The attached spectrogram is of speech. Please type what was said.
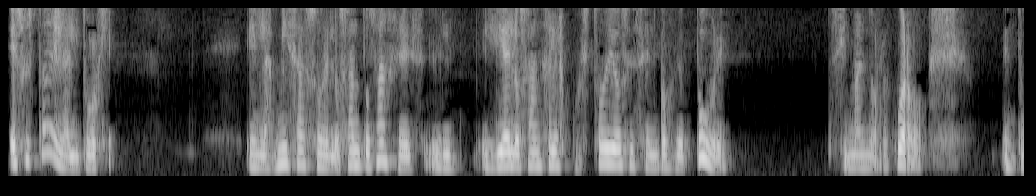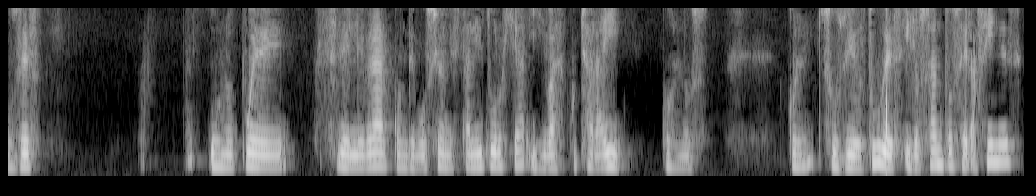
Eso está en la liturgia en las misas sobre los santos ángeles. El, Día de los Ángeles Custodios es el 2 de octubre, si mal no recuerdo. Entonces, uno puede celebrar con devoción esta liturgia y va a escuchar ahí con, los, con sus virtudes y los santos serafines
